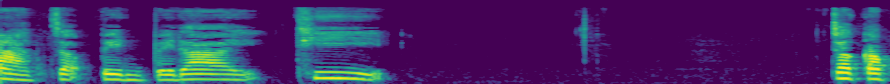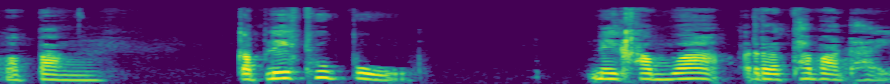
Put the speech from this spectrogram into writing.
อาจจะเป็นไปได้ที่ จะกลับมาปังกับเลขทูปปู่ ในคำว่ารัฐบาลไทย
